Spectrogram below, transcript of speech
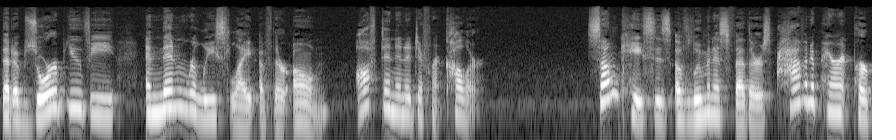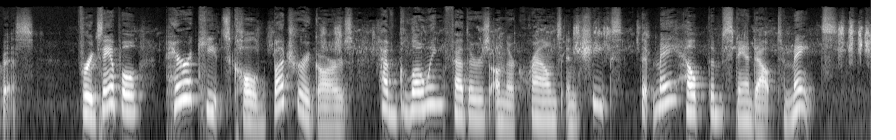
that absorb UV and then release light of their own, often in a different color. Some cases of luminous feathers have an apparent purpose. For example, parakeets called budgerigars have glowing feathers on their crowns and cheeks that may help them stand out to mates.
